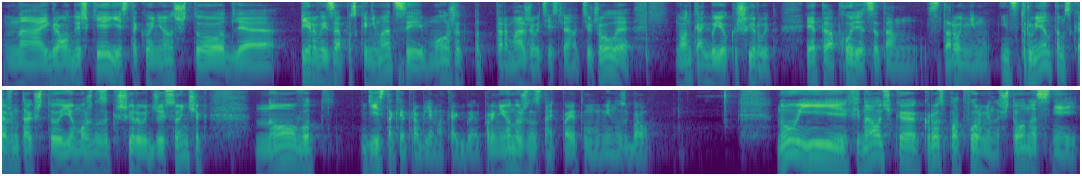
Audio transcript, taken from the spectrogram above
на игровом движке, есть такой нюанс, что для первый запуск анимации может подтормаживать, если она тяжелая, он как бы ее кэширует. Это обходится там сторонним инструментом, скажем так, что ее можно закэшировать JSON-чик, но вот есть такая проблема, как бы про нее нужно знать, поэтому минус балл. Ну и финалочка кроссплатформенность. Что у нас с ней?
